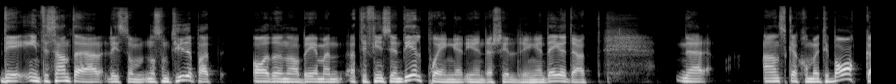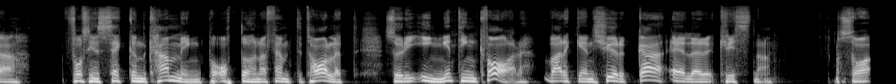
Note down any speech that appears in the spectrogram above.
det intressanta är liksom, något som tyder på att Adam av Bremen, att det finns en del poänger i den där skildringen, det är ju det att när Ansgar kommer tillbaka få sin second coming på 850-talet så är det ingenting kvar, varken kyrka eller kristna. Så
